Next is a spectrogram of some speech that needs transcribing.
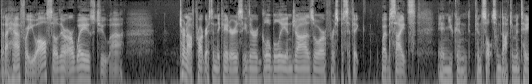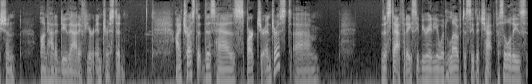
that I have for you. Also, there are ways to uh, turn off progress indicators either globally in JAWS or for specific websites, and you can consult some documentation on how to do that if you're interested. I trust that this has sparked your interest. Um, the staff at ACB Radio would love to see the chat facilities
